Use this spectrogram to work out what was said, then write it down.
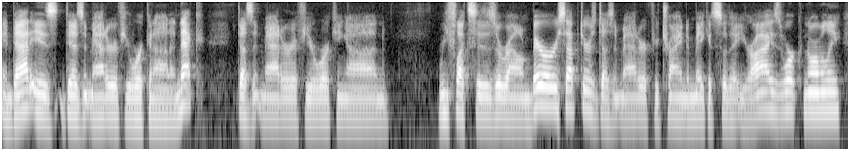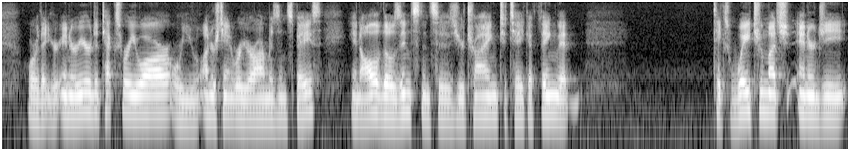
And that is, doesn't matter if you're working on a neck, doesn't matter if you're working on reflexes around baroreceptors. Doesn't matter if you're trying to make it so that your eyes work normally or that your inner ear detects where you are or you understand where your arm is in space. In all of those instances, you're trying to take a thing that takes way too much energy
